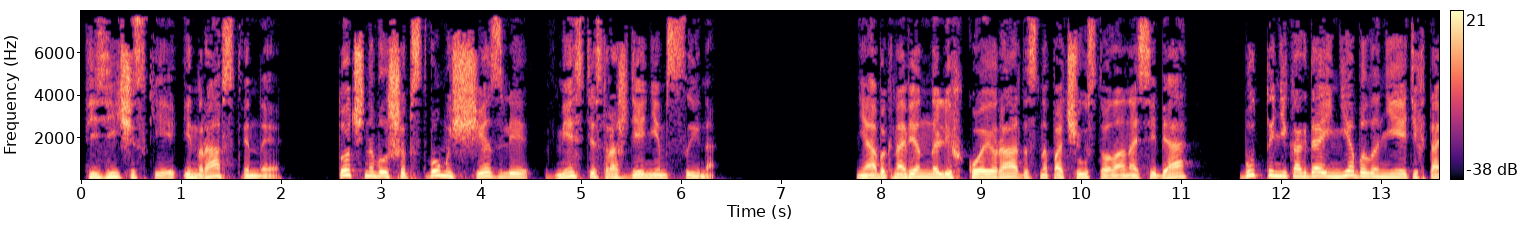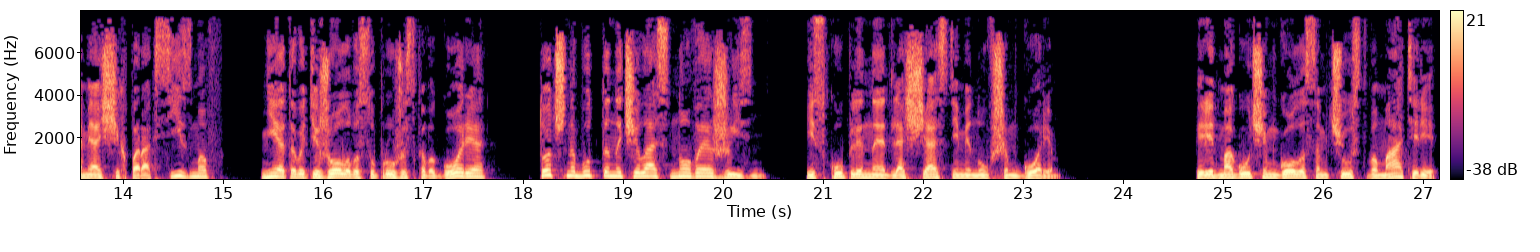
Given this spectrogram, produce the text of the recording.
физические и нравственные, точно волшебством исчезли вместе с рождением сына. Необыкновенно легко и радостно почувствовала она себя, будто никогда и не было ни этих томящих пароксизмов, ни этого тяжелого супружеского горя, точно будто началась новая жизнь, искупленная для счастья минувшим горем. Перед могучим голосом чувства матери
